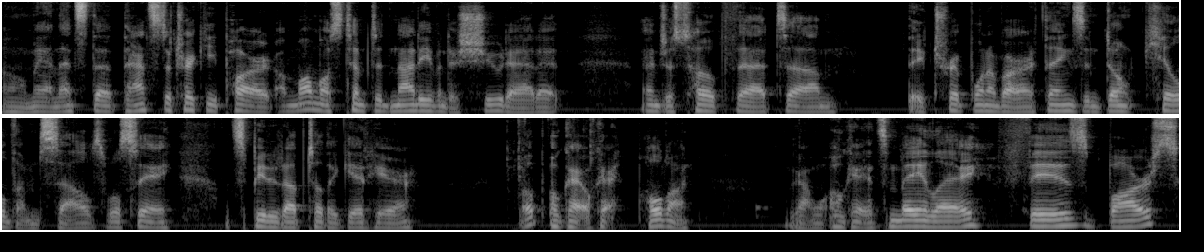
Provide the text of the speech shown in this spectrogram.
Oh man, that's the that's the tricky part. I'm almost tempted not even to shoot at it, and just hope that um, they trip one of our things and don't kill themselves. We'll see. Let's speed it up till they get here. Oh, okay, okay. Hold on. We got one. Okay, it's melee, fizz, barsk,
